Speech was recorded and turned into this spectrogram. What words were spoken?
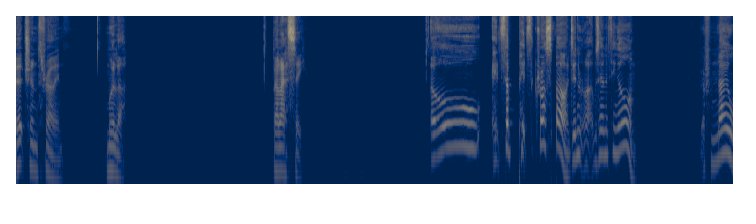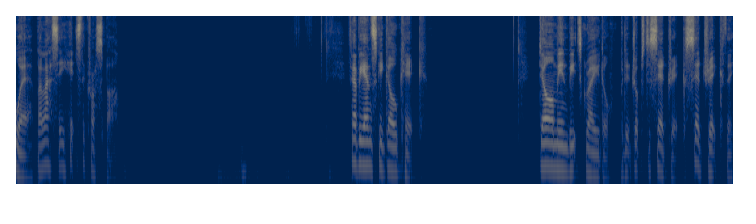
Bertrand throwing. Muller. Balassi. Oh, it's the hits the crossbar. Didn't look like there was anything on. But from nowhere, Balassi hits the crossbar. Fabianski goal kick. Darmian beats Gradel, but it drops to Cedric. Cedric, the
